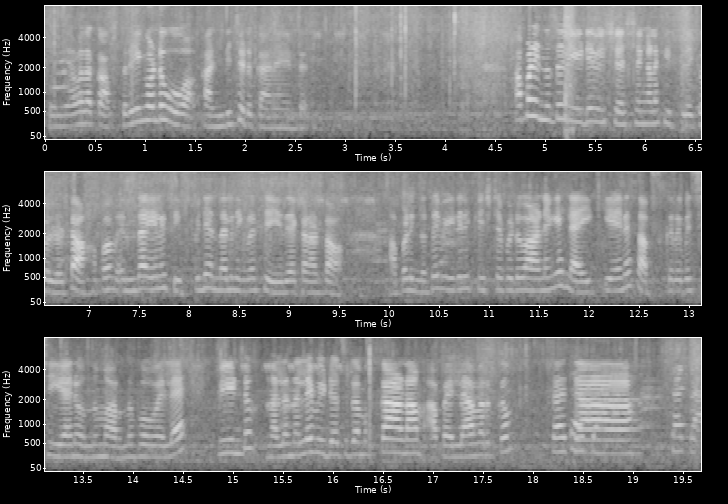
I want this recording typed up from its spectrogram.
കുഞ്ഞാവ് അതൊക്കെ അത്രയും കൊണ്ട് പോവാ കണ്ടിച്ചെടുക്കാനായിട്ട്. അപ്പോൾ ഇന്നത്തെ വീഡിയോ വിശേഷങ്ങളൊക്കെ ഇത്രയൊക്കെ ഉള്ളൂ കേട്ടോ അപ്പം എന്തായാലും ടിപ്പിന്റെ എന്തായാലും നിങ്ങൾ ചെയ്തേക്കണം കേട്ടോ അപ്പോൾ ഇന്നത്തെ വീഡിയോ എനിക്ക് ഇഷ്ടപ്പെടുവാണെങ്കിൽ ലൈക്ക് ചെയ്യാനും സബ്സ്ക്രൈബ് ചെയ്യാനും ഒന്നും മറന്നു പോവല്ലേ? വീണ്ടും നല്ല നല്ല വീഡിയോസ് നമുക്ക് കാണാം. അപ്പോൾ എല്ലാവർക്കും ടാറ്റാ ടാറ്റാ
